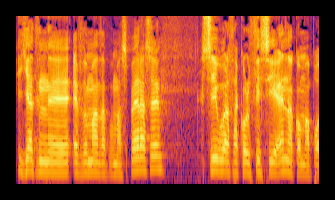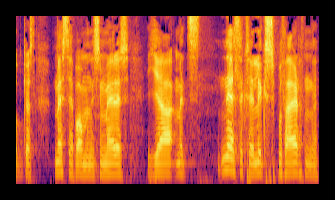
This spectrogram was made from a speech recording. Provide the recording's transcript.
για την ε, εβδομάδα που μας πέρασε. Σίγουρα θα ακολουθήσει ένα ακόμα podcast μέσα στις επόμενες ημέρες με τις νέες εξελίξεις που θα έρθουν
